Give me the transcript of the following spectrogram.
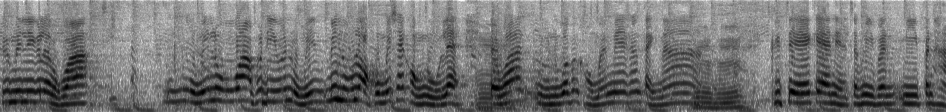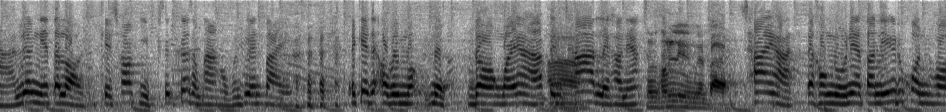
พี่มิลลี่ก็เลยบอกว่า หนูไม่รู้ว่าพอดีว่าหนูไม่ไม่รู้หรอกคงไม่ใช่ของหนูแหละ แต่ว่าหนูนึกว่าเป็นของแม่แม่ๆข้างแต่งหน้า อือหือ คือเจ๊แกเนี่ยจะมีปัญมีปัญหาเรื่องเนี้ยตลอดแกชอบหยิบเครื่องสำอางของเพื่อนๆไป แล้วแกจะเอาไปหมกหมกดองไว้นะคะเป็นอ่าชาติเลยคราวเนี้ยจนเขาลืมกันไป ใช่ค่ะ แต่ของหนูเนี่ยตอนนี้ทุกคนพอ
